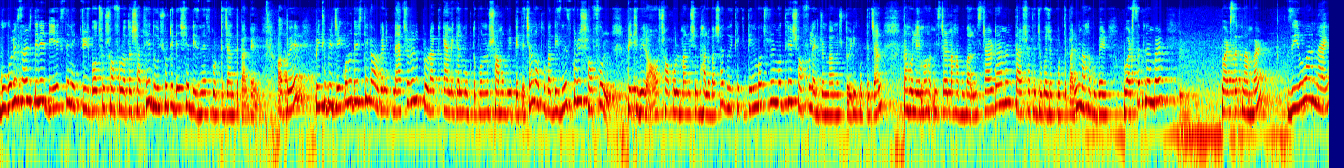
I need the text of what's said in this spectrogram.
গুগলে সার্চ দিলে ডিএক্সএন একত্রিশ বছর সফলতার সাথে দুইশোটি দেশে বিজনেস করতে জানতে পারবেন। অতএব, পৃথিবীর যে কোনো দেশ থেকে অর্গানিক ন্যাচারাল প্রোডাক্ট কেমিক্যাল মুক্ত পণ্য সামগ্রী পেতে চান অথবা বিজনেস করে সফল পৃথিবীর সকল মানুষের ভালোবাসা দুই থেকে তিন বছরের মধ্যে সফল একজন মানুষ তৈরি করতে চান, তাহলে mister Mahbub Alam star diamond তার সাথে যোগাযোগ করতে পারেন। মাহবুবের WhatsApp number WhatsApp number zero one nine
